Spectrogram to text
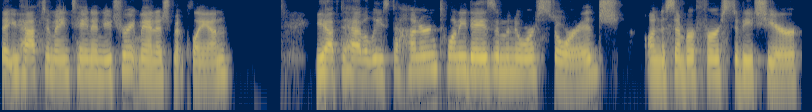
that you have to maintain a nutrient management plan, you have to have at least 120 days of manure storage on December 1st of each year,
